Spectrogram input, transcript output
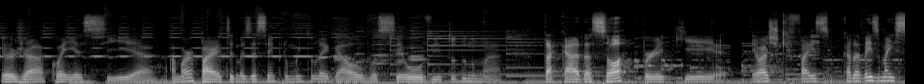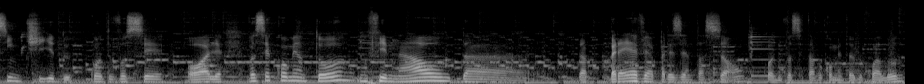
Eu já conhecia a maior parte, mas é sempre muito legal você ouvir tudo numa tacada só, porque eu acho que faz cada vez mais sentido quando você olha. Você comentou no final da, da breve apresentação, quando você estava comentando com o aluno,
